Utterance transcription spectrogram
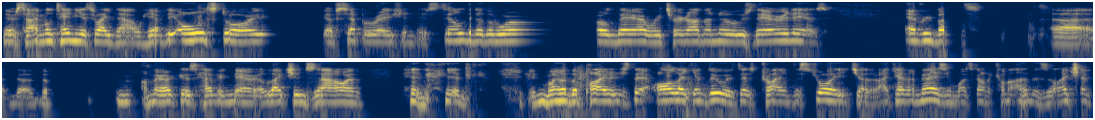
They're simultaneous right now. We have the old story of separation. It's still into the world there. We turn on the news, there it is. Everybody's uh, the the America's having their elections now, and in, in, one of the parties, that all they can do is just try and destroy each other. I can't imagine what's going to come out of this election.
